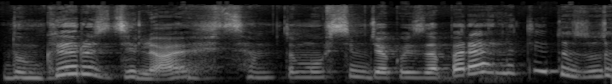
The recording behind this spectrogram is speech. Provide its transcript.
думки розділяються. Тому всім дякую за перегляд і до зустрічі.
